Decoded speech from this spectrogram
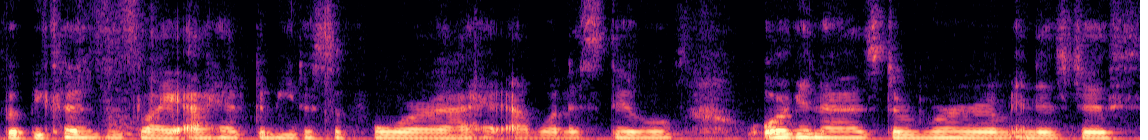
But because it's like I have to be the Sephora, I, I want to still organize the room and it's just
